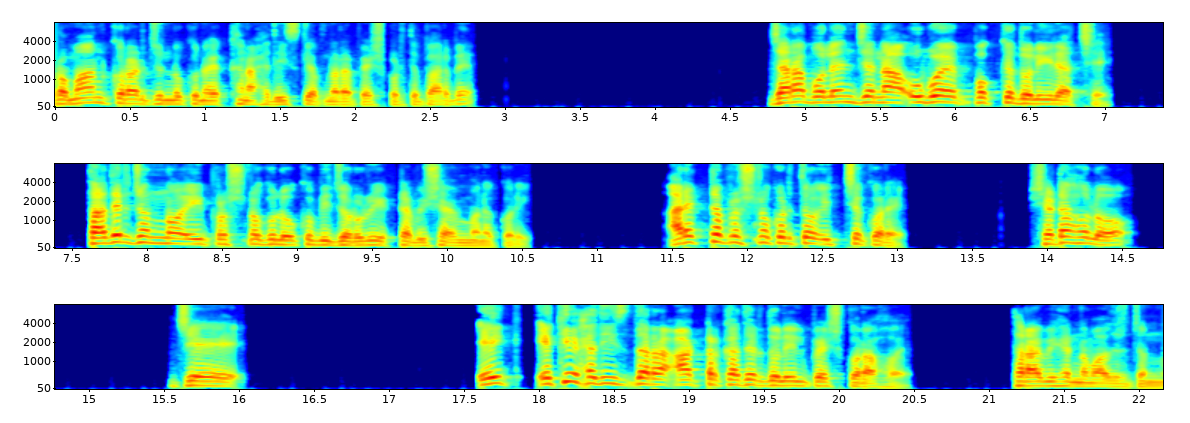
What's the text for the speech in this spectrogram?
প্রমাণ করার জন্য কোনো একখানা হাদিসকে আপনারা পেশ করতে পারবে যারা বলেন যে না, উভয় পক্ষে দলিল আছে, তাদের জন্য এই প্রশ্নগুলো খুবই জরুরি একটা বিষয় আমি মনে করি। আরেকটা প্রশ্ন করতেও ইচ্ছে করে, সেটা হলো যে এক, একই হাদিস দ্বারা আট টাকাতের দলিল পেশ করা হয় তারাবিহের নামাজের জন্য।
